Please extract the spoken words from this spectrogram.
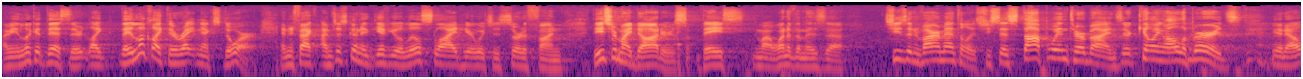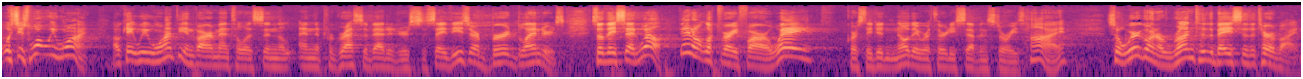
I mean, look at this. They're like, they look like they're right next door. And in fact, I'm just going to give you a little slide here, which is sort of fun. These are my daughters. They, my, one of them is uh, She's an environmentalist. She says, stop wind turbines. They're killing all the birds, you know, which is what we want. Okay, we want the environmentalists and the, and the progressive editors to say these are bird blenders. So they said, well, they don't look very far away. Of course, they didn't know they were 37 stories high. So we're going to run to the base of the turbine.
